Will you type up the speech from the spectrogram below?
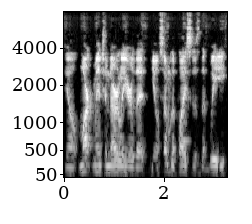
You know, Mark mentioned earlier that you know some of the places that we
